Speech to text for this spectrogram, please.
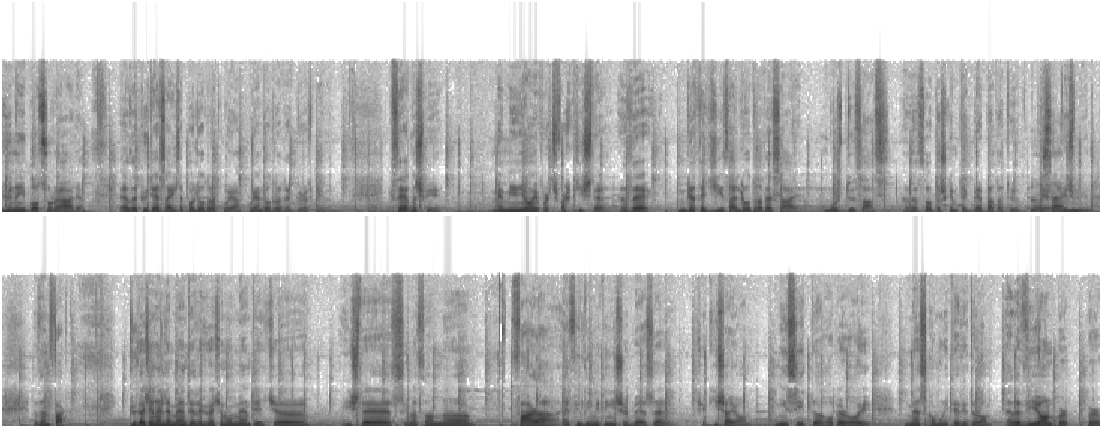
hyn në një botë surreale. Edhe pyetja e saj ishte po lodrat ku janë? Ku janë lodrat e këtyre fëmijëve? Kthehet në shtëpi me mirënjohje për çfarë kishte dhe mbledh të gjitha lodrat e saj mbush dy thasë dhe thotë do shkojmë tek bebat aty oh, ke, ke shpi. dhe në fakt ky ka qenë elementi dhe ky ka qenë momenti që ishte si me thënë fara e fillimit të një shërbese që kisha jonë nisi të operojë mes komunitetit rom edhe vijon për për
